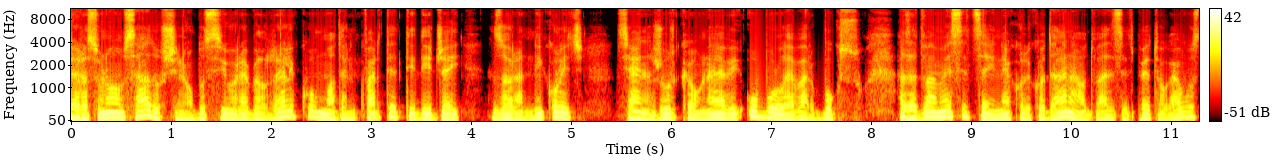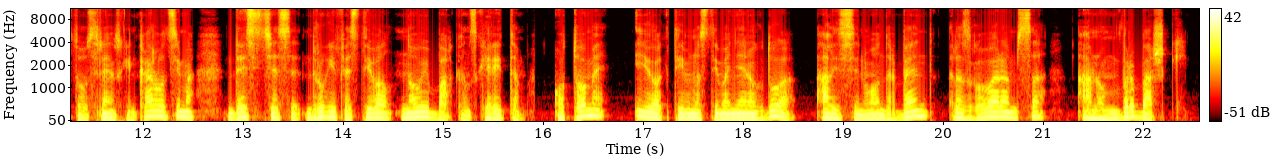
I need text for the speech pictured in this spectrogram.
Večeras u Novom Sadu Šinobusi u Rebel Reliku, Modern Kvartet i DJ Zoran Nikolić, sjajna žurka u najavi u Bulevar Buksu. A za dva meseca i nekoliko dana od 25. augusta u Sremskim Karlovcima desit će se drugi festival Novi Balkanski ritam. O tome i o aktivnostima njenog dua Alice in Wonder Band razgovaram sa Anom Vrbaški.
